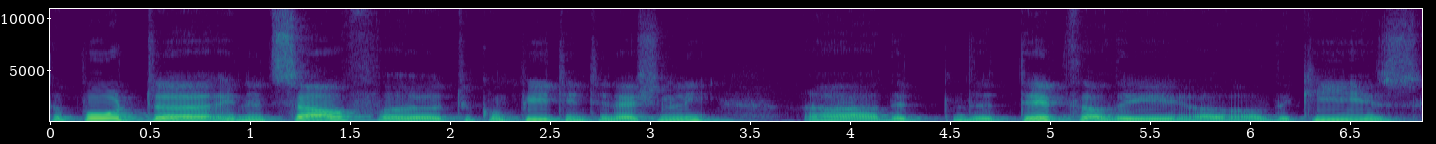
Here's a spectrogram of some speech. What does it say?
The port uh, in itself, uh, to compete internationally, uh, the the depth of the of the quay is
